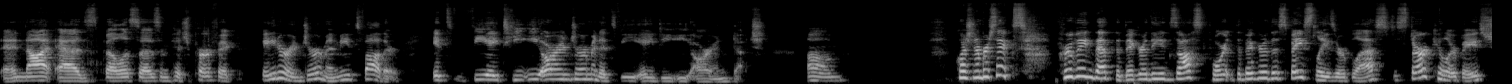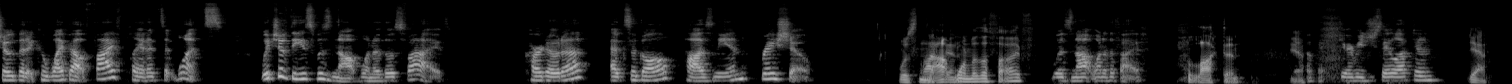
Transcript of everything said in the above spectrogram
And not as Bella says in Pitch Perfect, Vader in German means father. It's V A T E R in German, it's V A D E R in Dutch. Um Question number six. Proving that the bigger the exhaust port, the bigger the space laser blast, Star Killer Base showed that it could wipe out five planets at once. Which of these was not one of those five? Cardota, Exegol, Hosnian, Ratio. Was Locked not in. one of the five Was not one of the five. locked in. Yeah. Okay. Jeremy, did you say locked in? Yeah.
